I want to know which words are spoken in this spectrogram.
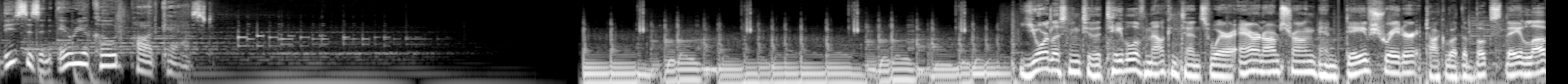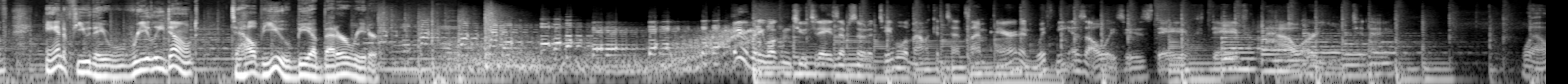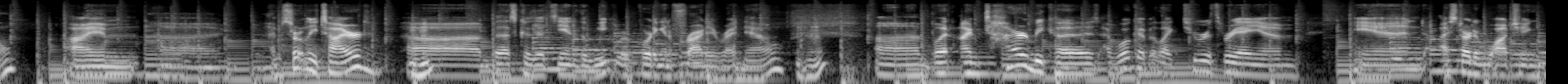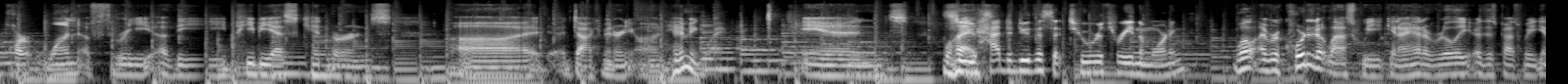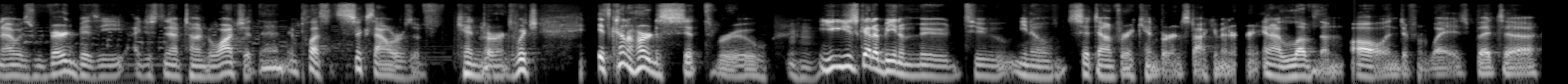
This is an Area Code Podcast. You're listening to the Table of Malcontents, where Aaron Armstrong and Dave Schrader talk about the books they love and a few they really don't to help you be a better reader. Hey, everybody, welcome to today's episode of Table of Malcontents. I'm Aaron, and with me, as always, is Dave. Dave, how are you today? Well, I'm uh, I'm certainly tired, Mm-hmm. uh, but that's because it's the end of the week. We're recording on a Friday right now. Mm-hmm. Uh, but I'm tired because I woke up at like 2 or 3 a.m. and I started watching part one of three of the PBS Ken Burns uh, documentary on Hemingway. And So you had to do this at two or three in the morning? Well, I recorded it last week and I had a really, or this past week, and I was very busy. I just didn't have time to watch it then. And plus, it's six hours of Ken Burns, which it's kind of hard to sit through. Mm-hmm. You, you just got to be in a mood to, you know, sit down for a Ken Burns documentary. And I love them all in different ways. But, uh,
